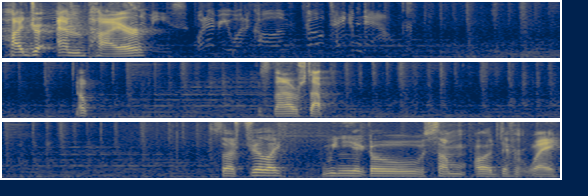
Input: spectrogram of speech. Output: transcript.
Hydra Empire. Nope. It's not our stop. So I feel like we need to go some a different way.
